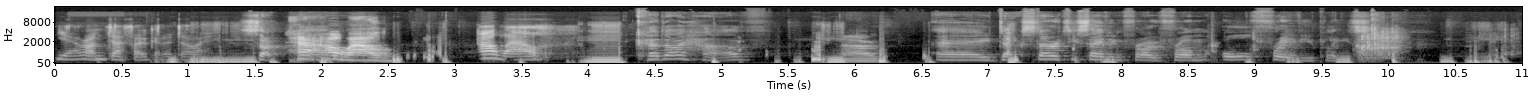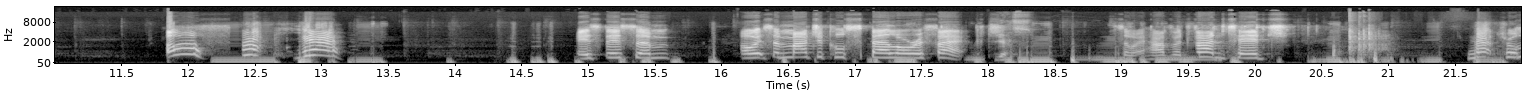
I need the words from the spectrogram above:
Yeah, I'm defo gonna die. So Oh um, well. Oh well. could I have No. a dexterity saving throw from all three of you, please? Oh, fuck yeah! Is this um? Oh, it's a magical spell or effect. Yes. So I have advantage. Natural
